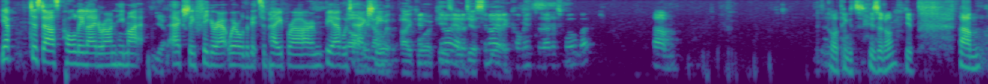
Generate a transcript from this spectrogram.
Yep, just ask Paulie later on. He might yep. actually figure out where all the bits of paper are and be able oh, to actually. know where the paperwork can, can is. Add, a, just, can yeah. I add a comment to that as well, mate? Um, I think it's is it on? Yep. Um,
